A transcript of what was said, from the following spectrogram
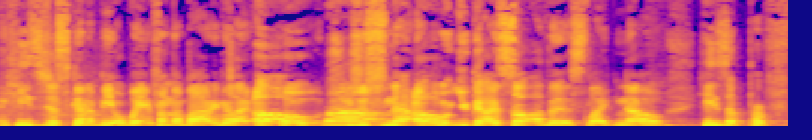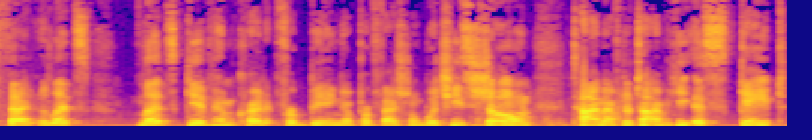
He's just gonna be away from the body and be like, "Oh, Well- just now, oh, you guys saw this." Like, no, he's a prof. Let's let's give him credit for being a professional, which he's shown time after time. He escaped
